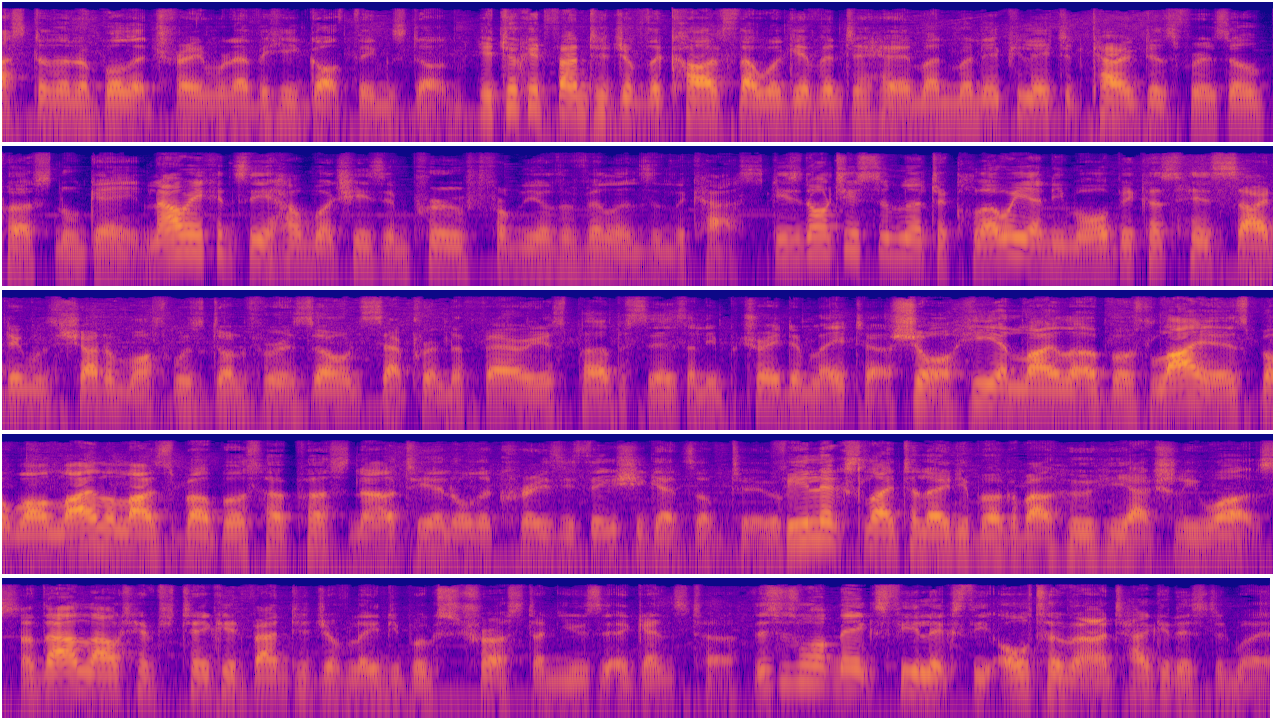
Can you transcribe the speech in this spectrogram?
faster than a bullet train whenever he got things done. He took advantage of the cards that were given to him and manipulated characters for his own personal gain. Now we can see how much he's improved from the other villains in the cast. He's not too similar to Chloe anymore because his siding with Shadowmoth was done for his own separate nefarious purposes and he betrayed him later. Sure, he and Lila are both liars, but while Lila lies about both her personality and all the crazy things she gets up to, Felix lied to Ladybug about who he actually was, and that allowed him to take advantage of Ladybug's trust and use it against her. This is what makes Felix the ultimate antagonist in my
